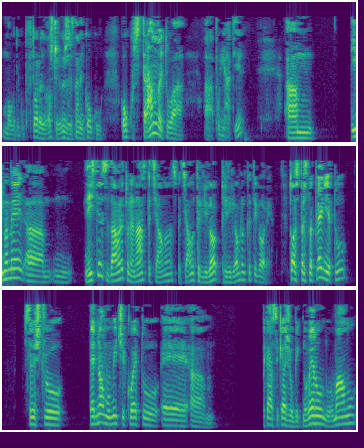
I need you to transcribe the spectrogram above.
мога да го повторя още веднъж, да стане колко, колко странно е това а, понятие, ам, имаме ам, наистина създаването на една специална, специална привилегирована категория. Тоест престъплението срещу едно момиче, което е, ам, така да се каже, обикновено, нормално,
